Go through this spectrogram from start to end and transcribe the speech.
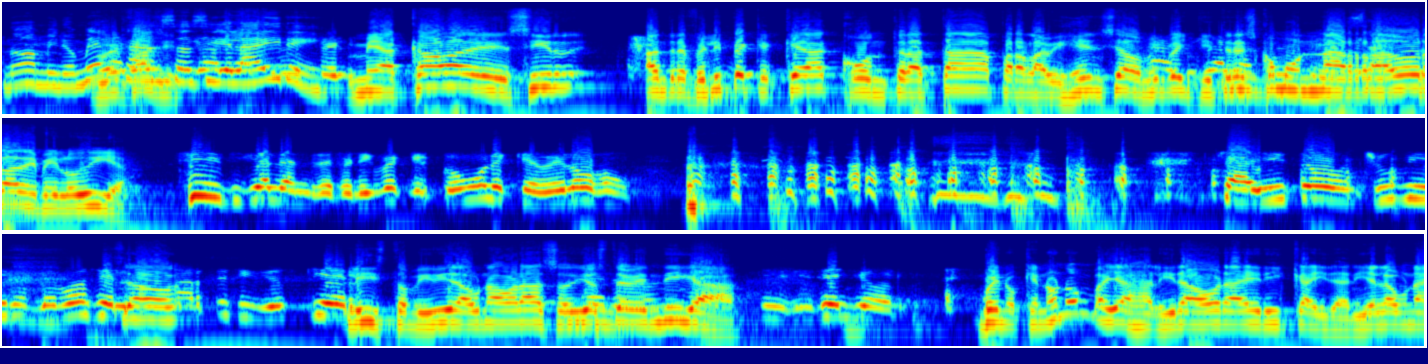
No, a mí no me No alcanza así el aire. Me acaba de decir André Felipe que queda contratada para la vigencia 2023 como narradora de melodía. Sí, dígale a Andrés Felipe que cómo le quedó el ojo. Chaito, don Chumi, nos vemos el Chao. martes si Dios quiere. Listo, mi vida, un abrazo, Dios te bendiga. Sí, sí, señor. Bueno, que no nos vaya a salir ahora Erika y Daniela una,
